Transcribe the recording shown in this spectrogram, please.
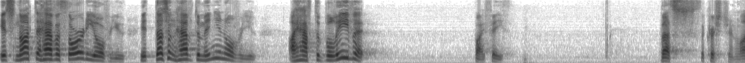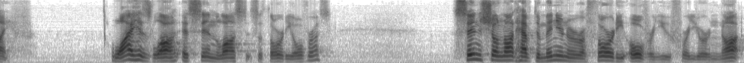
It's not to have authority over you, it doesn't have dominion over you. I have to believe it by faith. That's the Christian life. Why has, has sin lost its authority over us? Sin shall not have dominion or authority over you, for you are not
